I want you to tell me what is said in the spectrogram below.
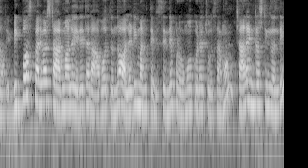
sorry Bigg Boss Parivar star మాలో ఏదైతే రాబోతుందో ఆల్రెడీ మనకు తెలిసిందే ప్రోమో కూడా చూసాము. చాలా ఇంట్రెస్టింగ్ ఉంది.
